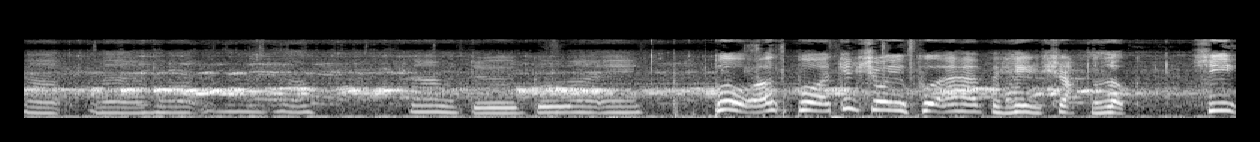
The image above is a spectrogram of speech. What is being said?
Boo, uh, boo, I can show you. Boo, I have a heavy shotgun. Look, see,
